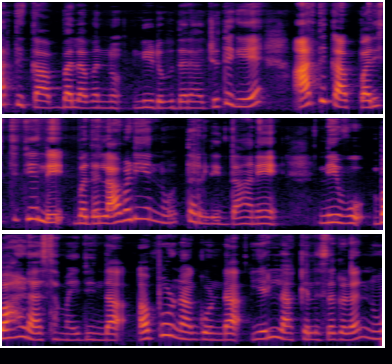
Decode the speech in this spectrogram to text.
ಆರ್ಥಿಕ ಬಲವನ್ನು ನೀಡುವುದರ ಜೊತೆಗೆ ಆರ್ಥಿಕ ಪರಿಸ್ಥಿತಿಯಲ್ಲಿ ಬದಲಾವಣೆಯನ್ನು ತರಲಿದ್ದಾನೆ. ನೀವು ಬಹಳ ಸಮಯದಿಂದ ಅಪೂರ್ಣಗೊಂಡ ಎಲ್ಲ ಕೆಲಸಗಳನ್ನು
